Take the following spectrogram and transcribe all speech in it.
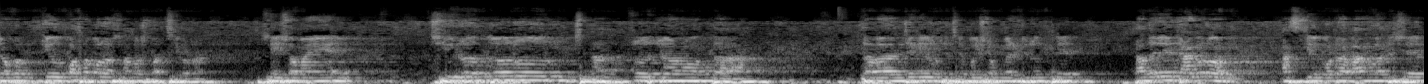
যখন কেউ কথা বলার সাহস পাচ্ছিল না, সেই সময়ে ছিল তরুণ ছাত্র জনতা। তারা জেগে উঠেছে বৈষম্যের বিরুদ্ধে। তাদের জাগরণ আজকে গোটা বাংলাদেশের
